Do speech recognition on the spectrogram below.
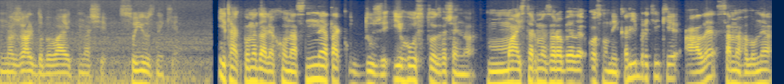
на жаль, добивають наші союзники. І так, по медалях у нас не так дуже і густо. Звичайно, майстер ми заробили основний калібр тільки, але саме головне,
